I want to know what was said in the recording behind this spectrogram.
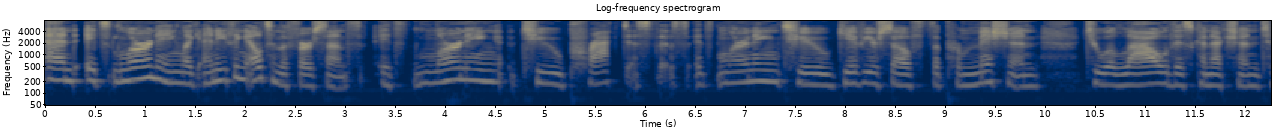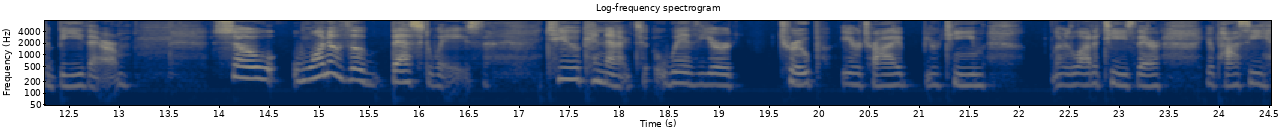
And it's learning, like anything else in the first sense, it's learning to practice this. It's learning to give yourself the permission to allow this connection to be there. So, one of the best ways to connect with your troop, your tribe, your team, there's a lot of T's there, your posse,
